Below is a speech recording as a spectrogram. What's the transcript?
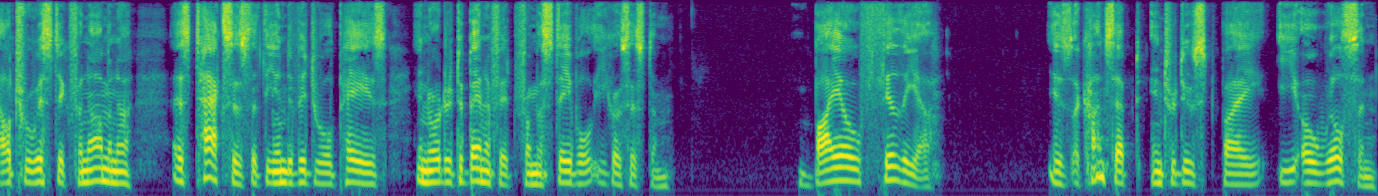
altruistic phenomena as taxes that the individual pays in order to benefit from a stable ecosystem. Biophilia is a concept introduced by E.O. Wilson,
